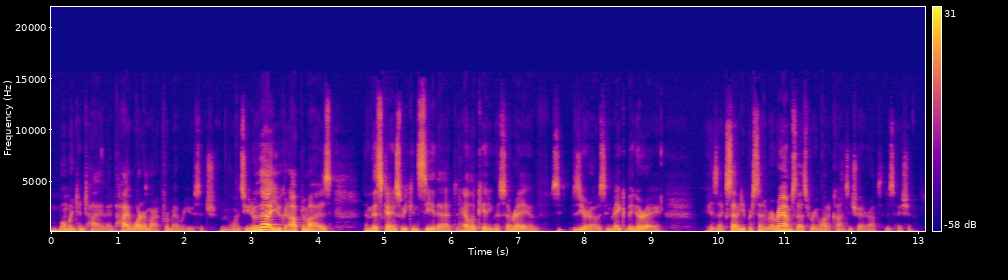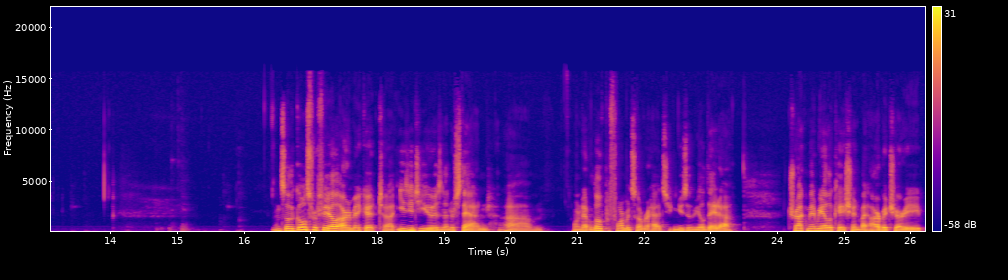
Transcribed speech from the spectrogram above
moment in time at high watermark for memory usage. And once you know that, you can optimize in this case, we can see that allocating this array of zeros in make a big array is like 70% of our RAM, so that's where we want to concentrate our optimization. And so the goals for Fil are to make it uh, easy to use and understand. Um, want to have low performance overhead so you can use the real data. Track memory allocation by arbitrary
